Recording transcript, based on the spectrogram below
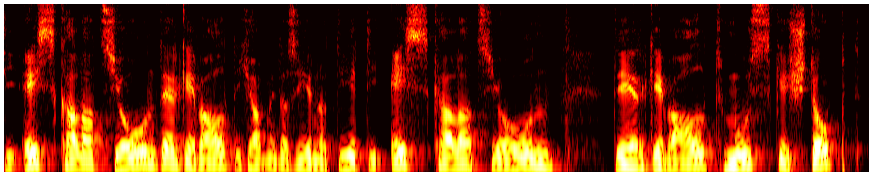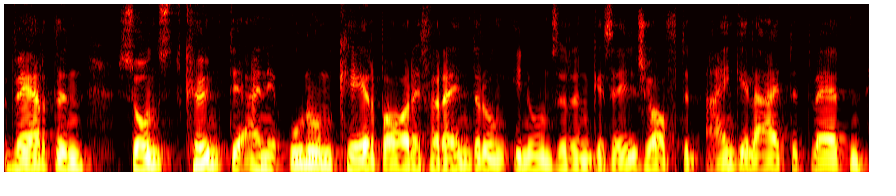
Die Eskalation der Gewalt, ich habe mir das hier notiert, die Eskalation der Gewalt muss gestoppt werden, sonst könnte eine unumkehrbare Veränderung in unseren Gesellschaften eingeleitet werden,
